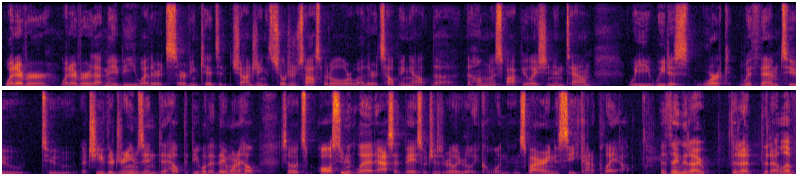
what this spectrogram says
whatever whatever that may be, whether it's serving kids at Shawn Jenkins Children's Hospital or whether it's helping out the the homeless population in town, we we just work with them to to achieve their dreams and to help the people that they want to help. So it's all student led, asset based, which is really really cool and inspiring to see kind of play out. The thing that I that I that I love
